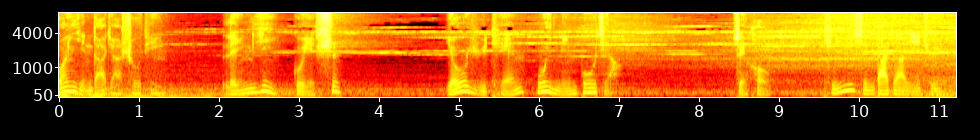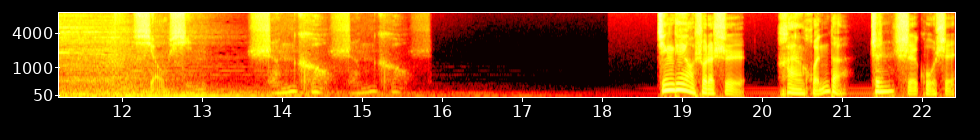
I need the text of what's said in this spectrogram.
欢迎大家收听《灵异鬼事》，由雨田为您播讲。最后提醒大家一句：小心身后。身后。今天要说的是喊魂的真实故事。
